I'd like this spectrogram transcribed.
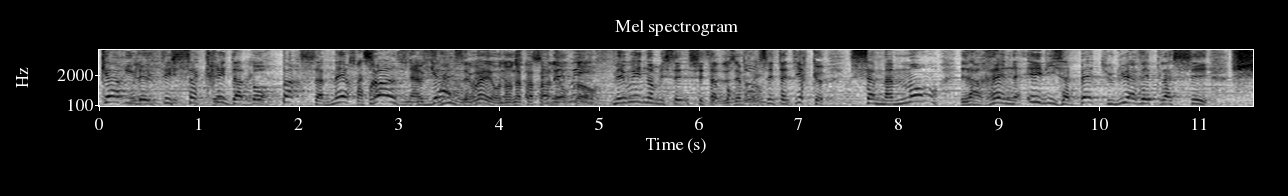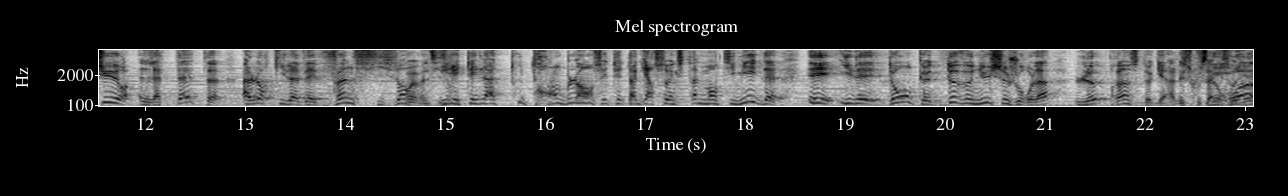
Car il a été sacré d'abord par sa mère, prince de Galles. Oui, c'est vrai, on n'en a pas parlé oui, encore. Mais oui, non, mais c'est important. point. C'est-à-dire que sa maman, la reine Élisabeth, lui avait placé sur la tête, alors qu'il avait 26 ans. Ouais, 26 il ans. était là tout tremblant, c'était un garçon extrêmement timide, et il est donc devenu ce jour-là le prince de Galles. ça Le roi,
